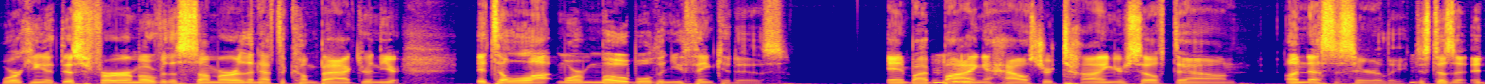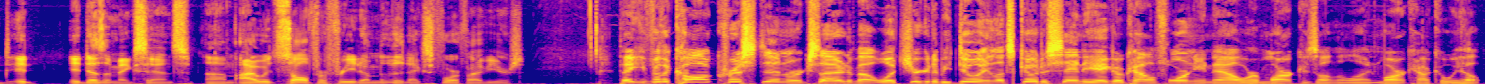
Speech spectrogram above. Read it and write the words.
working at this firm over the summer, and then have to come back during the year. It's a lot more mobile than you think it is and by buying a house you're tying yourself down unnecessarily it just doesn't it, it, it doesn't make sense um, i would solve for freedom in the next four or five years Thank you for the call, Kristen. We're excited about what you're going to be doing. Let's go to San Diego, California now, where Mark is on the line. Mark, how can we help?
